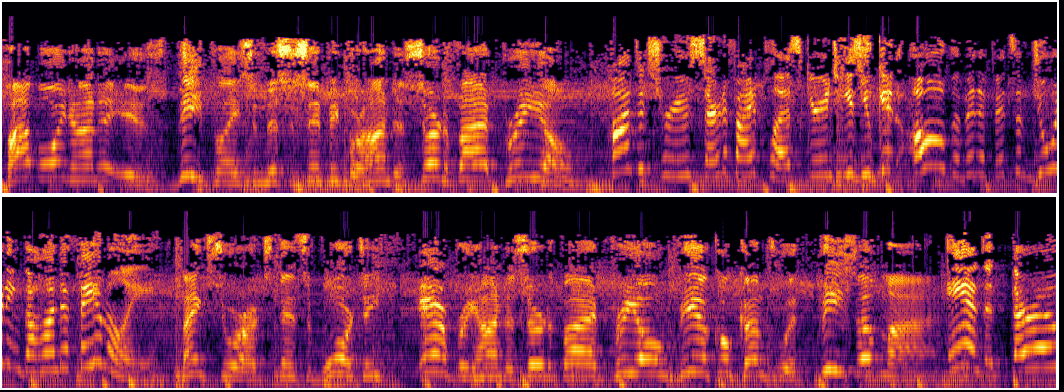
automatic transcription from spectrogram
Bob Boyd Honda is the place in Mississippi for Honda certified pre-owned. Honda True Certified Plus guarantees you get all the benefits of joining the Honda family. Thanks to our extensive warranty, every Honda certified pre-owned vehicle comes with peace of mind. And a thorough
